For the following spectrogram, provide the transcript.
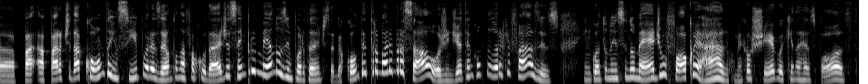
A pa- a parte da conta em si, por exemplo, na faculdade é sempre o menos importante, sabe? A conta é trabalho braçal. Hoje em dia tem computador que faz isso. Enquanto no ensino médio o foco é, ah, como é que eu chego aqui na resposta?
